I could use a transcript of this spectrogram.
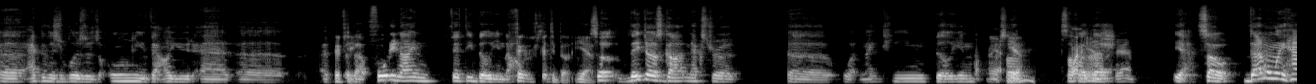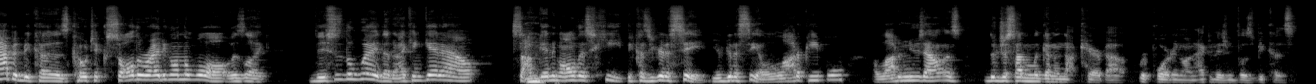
uh, Activision Blizzard's only valued at uh, at 50. about 49 50 billion dollars. 50 billion. Yeah. So they just got an extra uh what 19 billion Yeah. or something, something like that. Yeah. Yeah. So that only happened because Kotick saw the writing on the wall. It was like, this is the way that I can get out, stop Mm. getting all this heat because you're going to see, you're going to see a lot of people, a lot of news outlets, they're just suddenly going to not care about reporting on Activision Blizzard because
